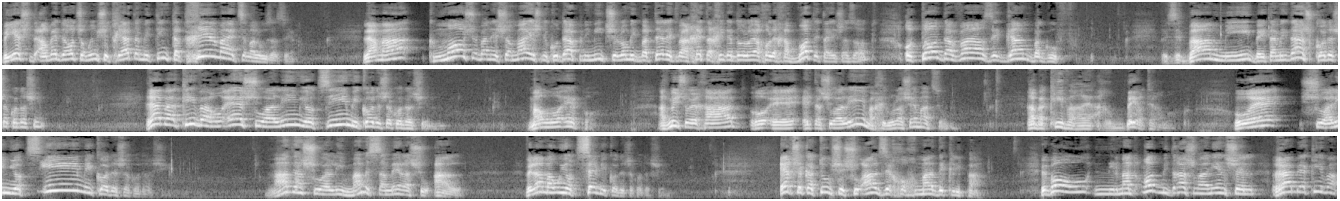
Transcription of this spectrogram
ויש הרבה דעות שאומרים שתחיית המתים תתחיל מהעצם הלוז הזה. למה? כמו שבנשמה יש נקודה פנימית שלא מתבטלת והחטא הכי גדול לא יכול לכבות את האש הזאת, אותו דבר זה גם בגוף. וזה בא מבית המקדש, קודש הקודשים. רבי עקיבא רואה שועלים יוצאים מקודש הקודשים. מה הוא רואה פה? אז מישהו אחד רואה את השועלים, החילול השם העצום. רבי עקיבא רואה הרבה יותר עמוק. הוא רואה שועלים יוצאים מקודש הקודשים. מה זה השועלים? מה מסמל השועל? ולמה הוא יוצא מקודש הקודשים? איך שכתוב ששועל זה חוכמה דקליפה. ובואו נלמד עוד מדרש מעניין של רבי עקיבא.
